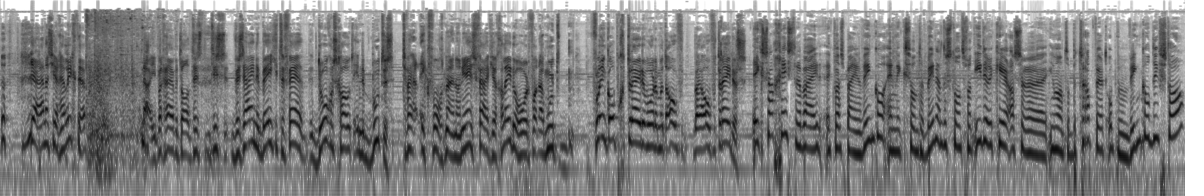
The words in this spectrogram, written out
ja, en als je geen licht hebt... Nou, je begrijpt het al. Het is, het is, we zijn een beetje te ver doorgeschoten in de boetes. Terwijl ik volgens mij nog niet eens vijf jaar geleden hoorde van... er moet flink opgetreden worden met over, bij overtreders. Ik zag gisteren bij, ik was bij een winkel en ik stond er binnen. En er stond van iedere keer als er eh, iemand betrapt werd op een winkeldiefstal...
